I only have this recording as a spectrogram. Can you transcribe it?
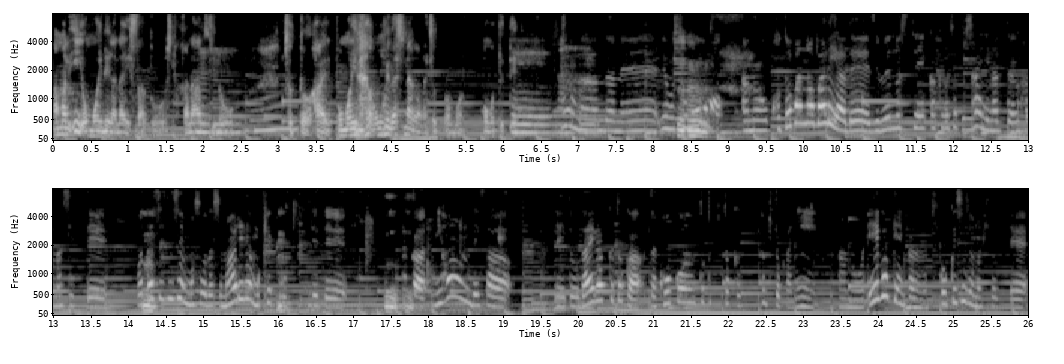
あまりいい思い出がないスタートをしたかなっていうのをちょっと、はい思いな 思い出しながらちょっと思思ってて、えー、そうなんだね。でもその、うん、あの言葉のバリアで自分の性格がちょっとシャイになっちゃう話って私自身もそうだし、うん、周りでも結構聞いてて、うん、なんか日本でさ、えーと、大学とかじゃ高校の時とか時とかにあの英語圏からの帰国子女の人って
